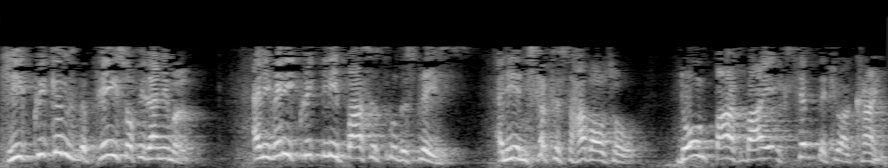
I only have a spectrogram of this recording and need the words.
he quickens the pace of his animal. And he very quickly passes through this place. And he instructs the Sahaba also, don't pass by except that you are crying.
